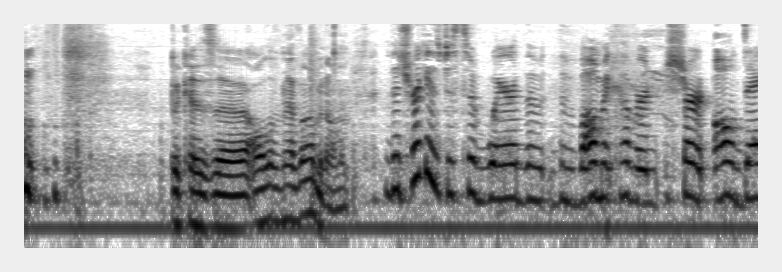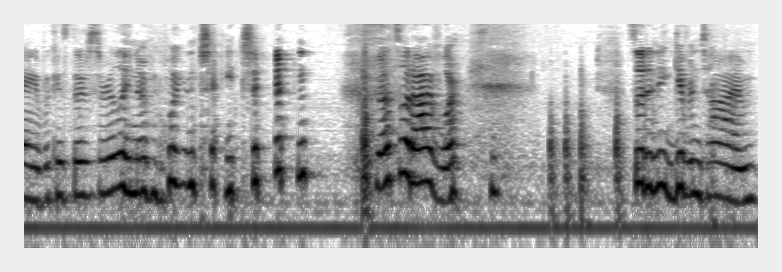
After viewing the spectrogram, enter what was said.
because uh, all of them have vomit on them. The trick is just to wear the, the vomit covered shirt all day because there's really no point in changing. That's what I've learned. So at any given time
